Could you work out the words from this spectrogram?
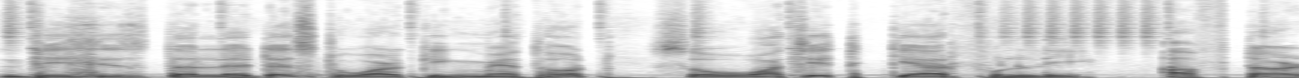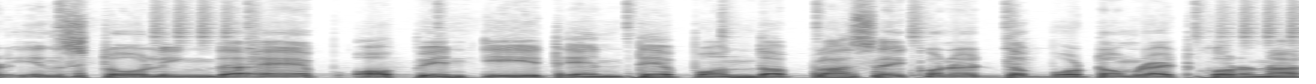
This is the latest working method, so watch it carefully. After installing the app, open it and tap on the plus icon at the bottom right corner.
